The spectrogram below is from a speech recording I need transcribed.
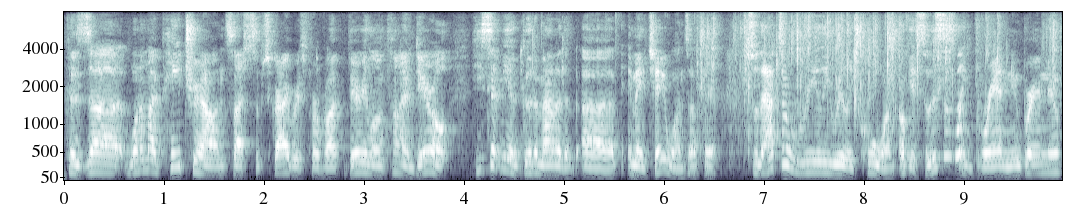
Because uh, one of my Patreon slash subscribers for a very long time, Daryl, he sent me a good amount of the uh, MHA ones up there. So that's a really, really cool one. Okay, so this is like brand new, brand new.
